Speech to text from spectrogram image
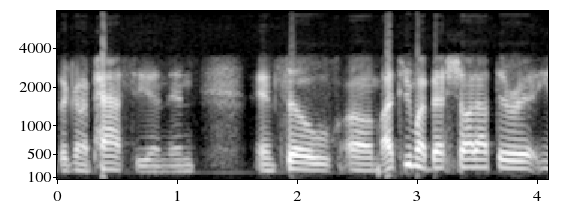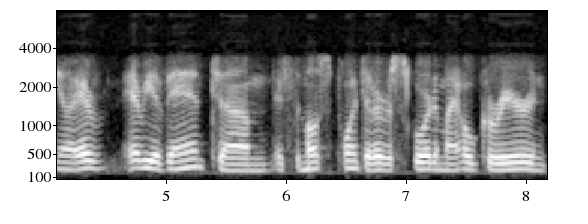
they're gonna pass you, and and and so um, I threw my best shot out there. At, You know, every, every event. Um, it's the most points I've ever scored in my whole career, and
